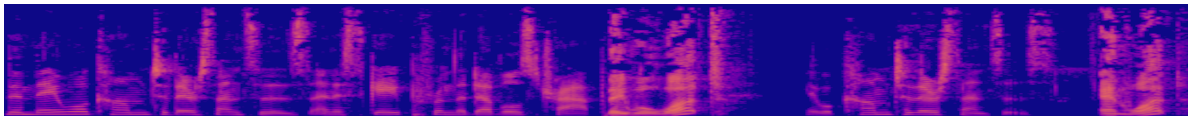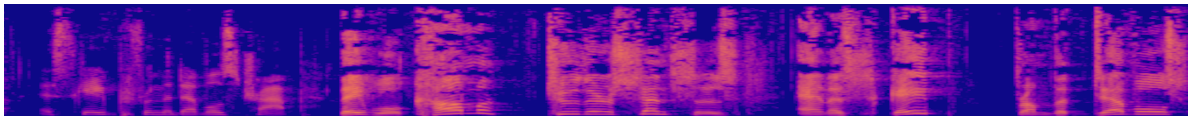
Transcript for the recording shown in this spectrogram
Then they will come to their senses and escape from the devil's trap. They will what? They will come to their senses. And what? Escape from the devil's trap. They will come to their senses and escape from the devil's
